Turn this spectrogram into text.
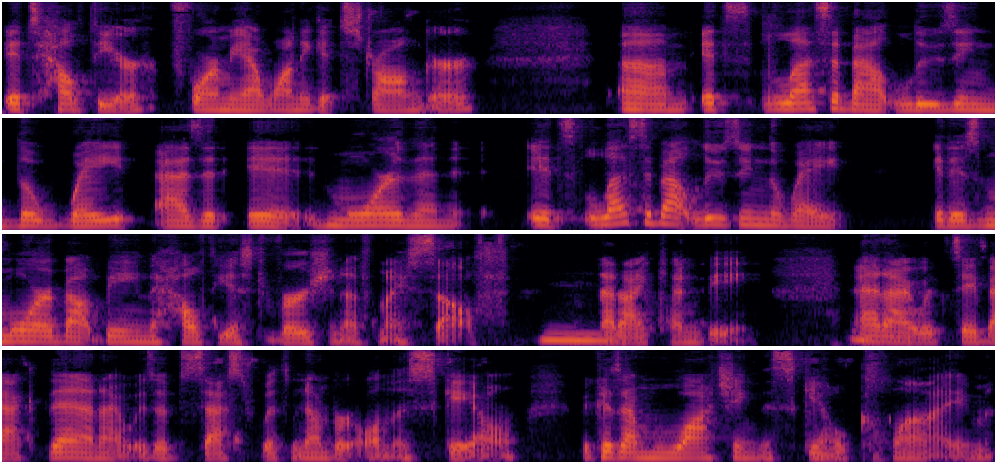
it's healthier for me. I want to get stronger. Um it's less about losing the weight as it is more than it's less about losing the weight. It is more about being the healthiest version of myself Mm. that I can be. And I would say back then I was obsessed with number on the scale because I'm watching the scale climb,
